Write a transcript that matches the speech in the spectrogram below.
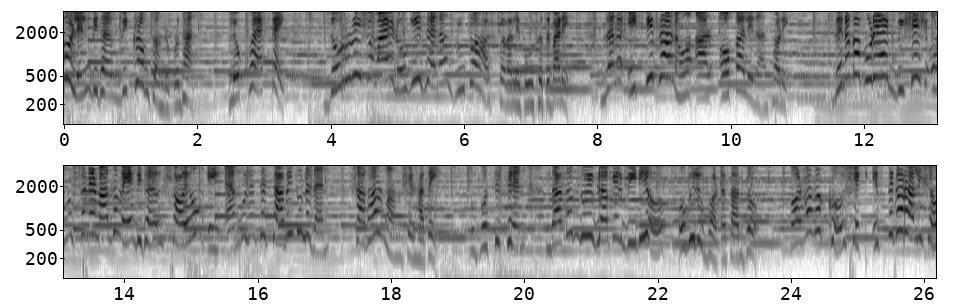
করলেন বিধায়ক বিক্রম চন্দ্র প্রধান। লক্ষ্য একটাই, জরুরি সময়ে রোগী যেন দ্রুত হাসপাতালে পৌঁছতে পারে, যেন একটি প্রাণও আর অকালে না ঝরে। জেনকাপুরে এক বিশেষ অনুষ্ঠানের মাধ্যমে বিধায়ক স্বয়ং এই অ্যাম্বুলেন্সের চাবি তুলে দেন সাধারণ মানুষের হাতে। উপস্থিত ছিলেন দাতন দুই ব্লকের বিডিও অভিরূপ ভট্টাচার্য, কর্মাধ্যক্ষ শেখ ইফতেখার আলী সহ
